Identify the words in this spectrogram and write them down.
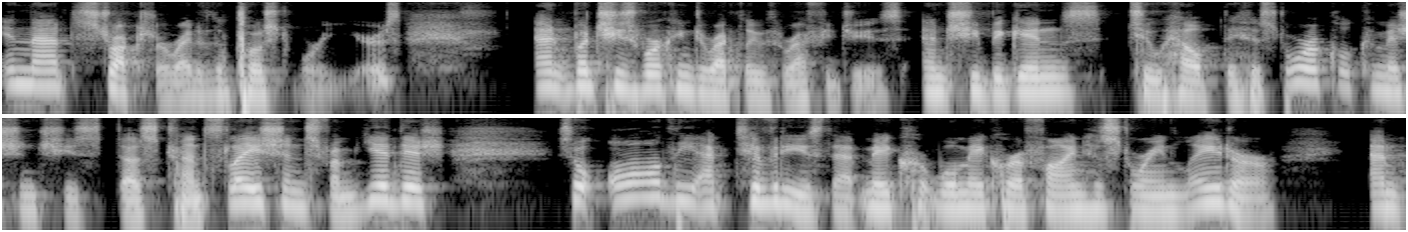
in that structure, right, of the post-war years and but she's working directly with refugees and she begins to help the historical commission. She does translations from yiddish. So all the activities that make her will make her a fine historian later and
